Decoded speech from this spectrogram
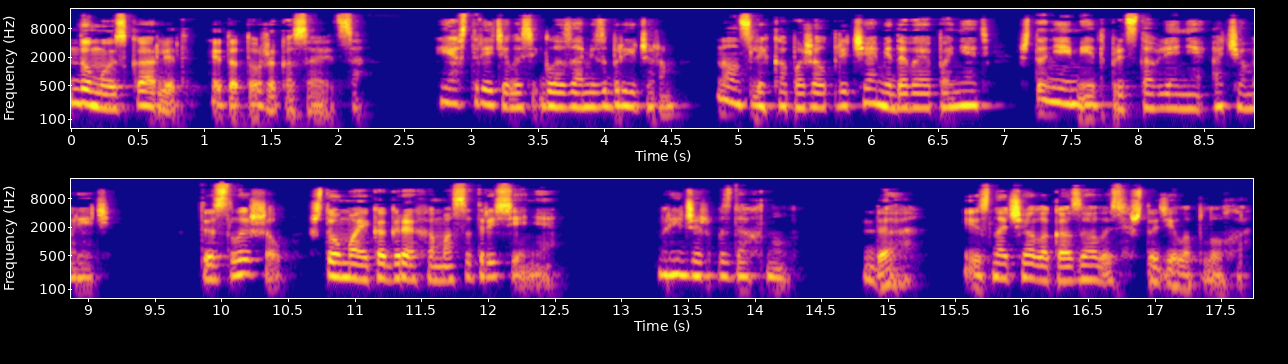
Думаю, Скарлетт это тоже касается». Я встретилась глазами с Бриджером, но он слегка пожал плечами, давая понять, что не имеет представления, о чем речь. «Ты слышал, что у Майка Грэхэма сотрясение?» Бриджер вздохнул. «Да, и сначала казалось, что дело плохо.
